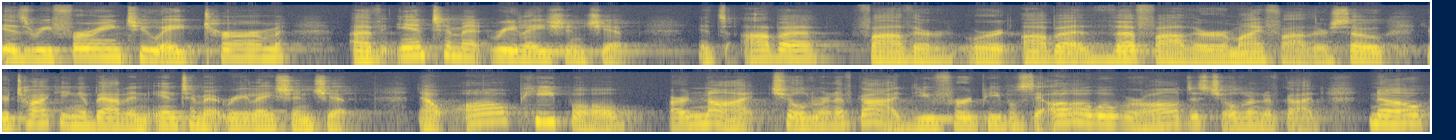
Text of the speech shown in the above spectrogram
is referring to a term of intimate relationship. It's Abba, father or Abba the father or my father. So you're talking about an intimate relationship. Now, all people are not children of God. You've heard people say, oh, well, we're all just children of God. No,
